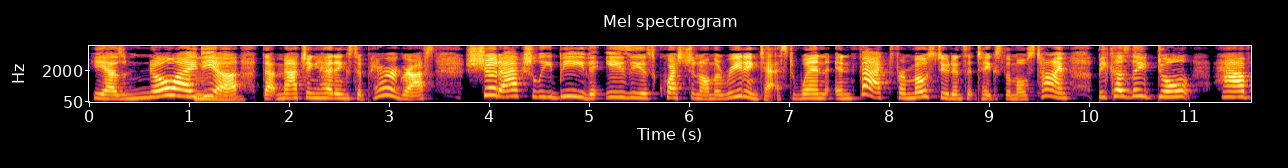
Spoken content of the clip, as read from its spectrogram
He has no idea Mm-hmm. that matching headings to paragraphs should actually be the easiest question on the reading test, when in fact, for most students, it takes the most time because they don't have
